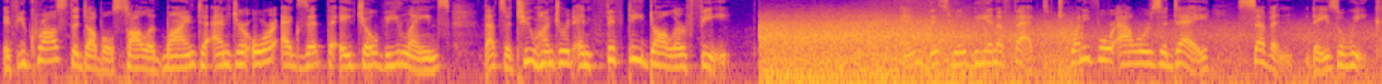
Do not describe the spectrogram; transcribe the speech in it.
If you cross the double solid line to enter or exit the HOV lanes, that's a $250 fee. And this will be in effect 24 hours a day, seven days a week.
